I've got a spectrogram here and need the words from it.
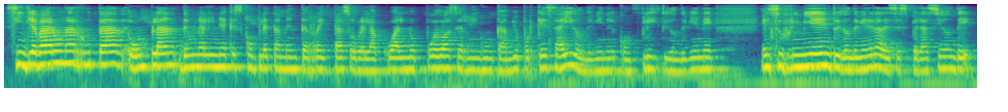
sin llevar una ruta o un plan de una línea que es completamente recta sobre la cual no puedo hacer ningún cambio porque es ahí donde viene el conflicto y donde viene el sufrimiento y donde viene la desesperación de,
